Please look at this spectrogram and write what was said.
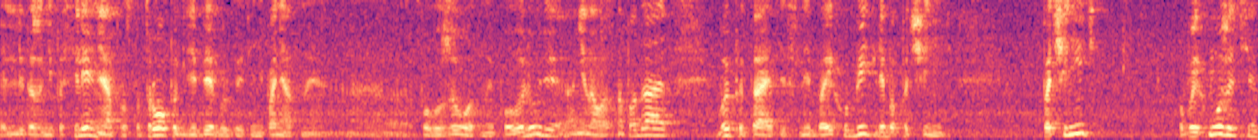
или даже не поселения, а просто тропы, где бегают эти непонятные э, полуживотные, полулюди, они на вас нападают, вы пытаетесь либо их убить, либо подчинить. Починить вы их можете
